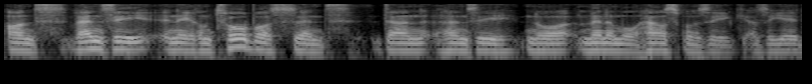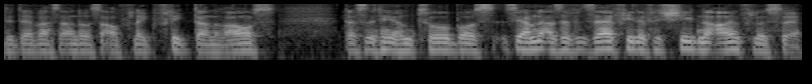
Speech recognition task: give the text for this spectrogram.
Und wenn Sie in Ihrem Tourbus sind, dann hören Sie nur Minimal House Musik. Also jeder, der was anderes auflegt, fliegt dann raus. Das ist in Ihrem Tourbus. Sie haben also sehr viele verschiedene Einflüsse.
